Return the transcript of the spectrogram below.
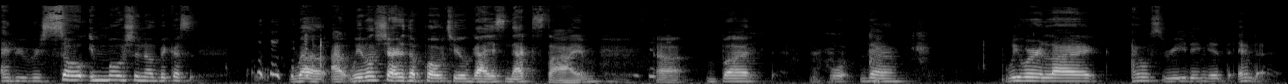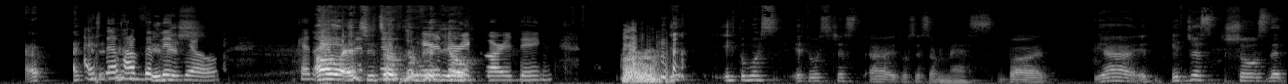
and we were so emotional because, well, uh, we will share the poem to you guys next time, uh, but the we were like I was reading it and I I, I still have the finish. video. Can Oh, I and she took the video. recording? it, it was it was just uh, it was just a mess but yeah it it just shows that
